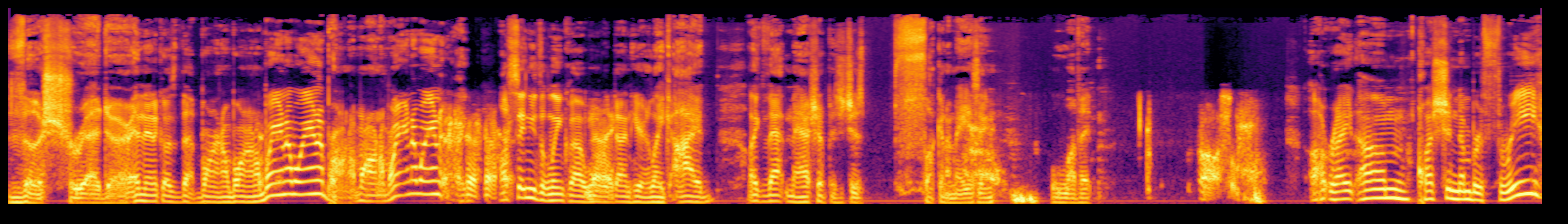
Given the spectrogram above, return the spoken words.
the shredder, and then it goes. Like, I'll send you the link when we're done here. Like I, like that mashup is just fucking amazing. Love it. Awesome. All right. Um, question number three.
